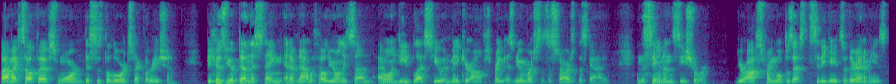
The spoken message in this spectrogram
By myself I have sworn, this is the Lord's declaration. Because you have done this thing and have not withheld your only son, I will indeed bless you and make your offspring as numerous as the stars of the sky and the sand on the seashore. Your offspring will possess the city gates of their enemies,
